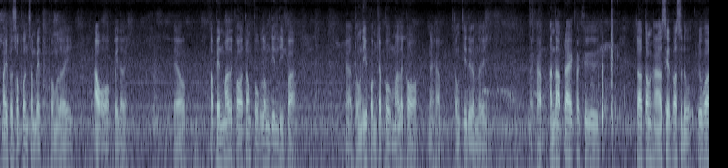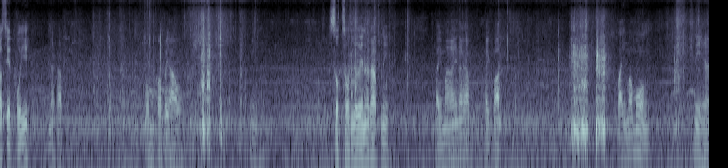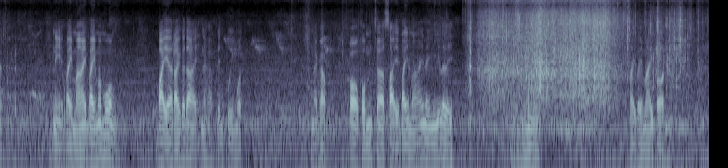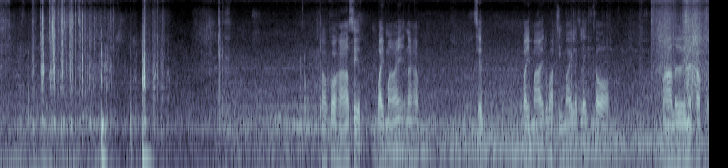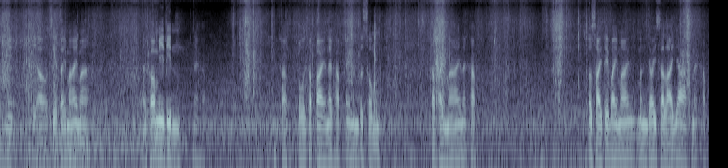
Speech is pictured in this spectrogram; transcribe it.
ไม่ประสบผลสำเร็จผมเลยเอาออกไปเลย แล้วถ้าเป็นมะละกอต้องปลูกลงดินดีกว่า ตรงนี้ผมจะปลูกมะละกอนะครับ ตรงที่เดิมเลยนะครับ อันดับแรกก็คือ เราต้องหาเศษวัสดุหรือว่าเศษปุ๋ยนะครับ ผมก็ไปเอา สดๆเลยนะครับนี่ใบไม้นะครับใบกวัดใบมะม่วง นี่ฮะนี่ใบไม้ใบมะม่วง ใบอะไรก็ได้นะครับ เป็นปุ๋ยหมดนะครับ ก็ผมจะใส่ใบไม้ในนี้เลย ใส่ใบไม้ก่อน เราก็หาเศษใบไม้นะครับ เศษใบไม้หรือว่ากิ่งไม้เล็ก ๆ ก็มาเลยนะครับผมนี่ไปเอาเศษใบไม้มาแล้วก็มีดินนะครับครับโรยเข้าไปนะครับให้มันผสมกับใบไม้นะครับเราใส่แต่ใบไม้มันย่อยสลายยากนะครับ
